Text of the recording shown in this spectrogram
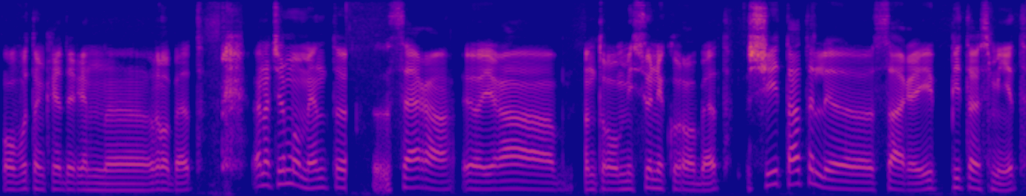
a avut încredere în uh, Robert. În acel moment seara uh, era într-o misiune cu Robert și tatăl uh, Sarei, Peter Smith,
